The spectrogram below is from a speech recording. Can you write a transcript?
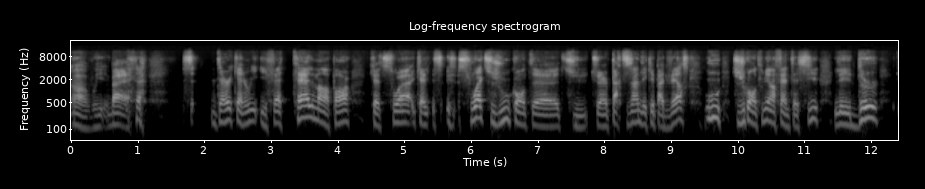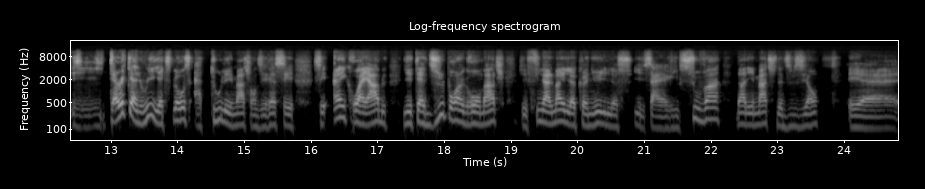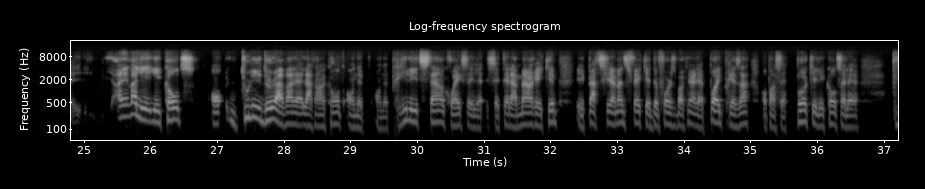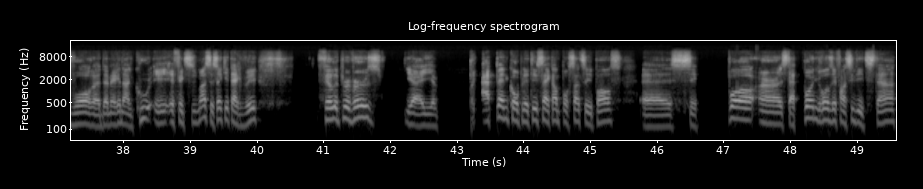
Ah oui, ben, Derrick Henry, il fait tellement peur que tu sois, soit que tu joues contre, euh, tu, tu, es un partisan de l'équipe adverse ou tu joues contre lui en fantasy. Les deux, Derrick Henry, il explose à tous les matchs, on dirait. C'est incroyable. Il était dû pour un gros match. Et finalement, il l'a connu. Il, ça arrive souvent dans les matchs de division. Et euh, honnêtement, les, Colts, tous les deux avant la, rencontre, on a, pris les Titans. On croyait que c'était la meilleure équipe. Et particulièrement du fait que DeForest Buckner n'allait pas être présent. On ne pensait pas que les Colts allaient pouvoir euh, demeurer dans le coup. Et effectivement, c'est ça qui est arrivé. Philip Rivers, il a, à peine complété 50% de ses passes. Euh, c'est pas un, c'était pas une grosse défensive des Titans.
